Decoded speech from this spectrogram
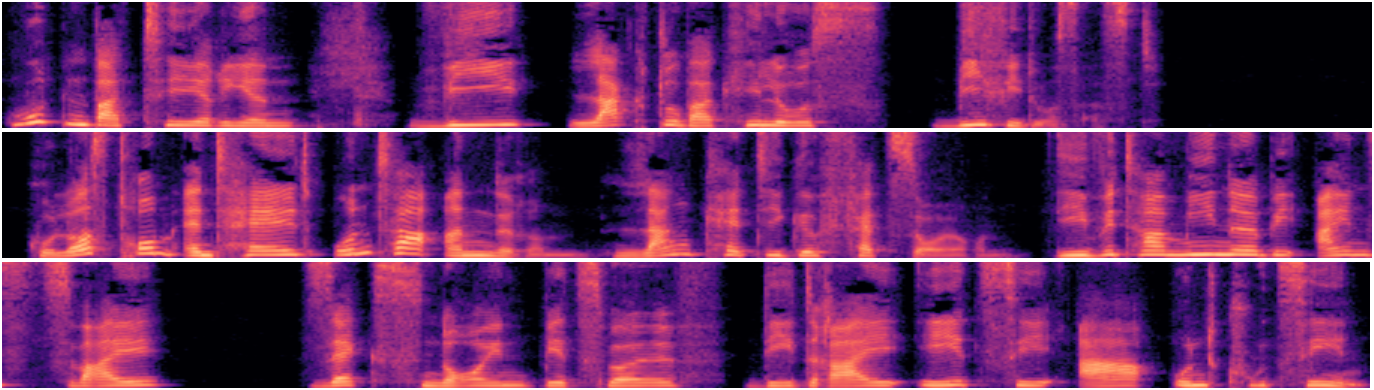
guten Bakterien wie Lactobacillus bifidus ist. Kolostrum enthält unter anderem langkettige Fettsäuren, die Vitamine B1, 2, 6, 9, B12, D3, E, C, A und Q10.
